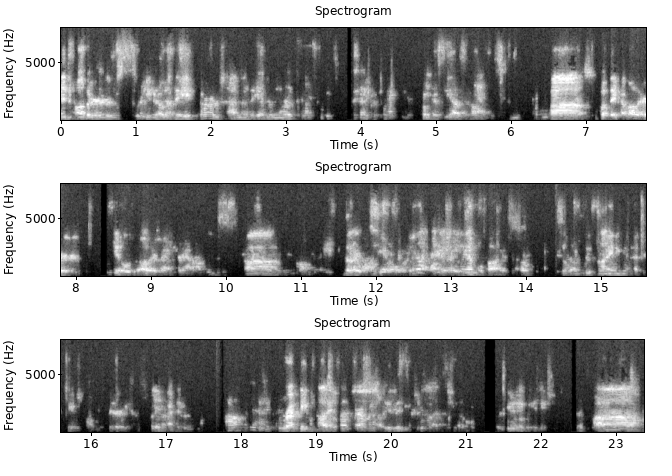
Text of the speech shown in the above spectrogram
And others, you know, they, the first time that they ever work. Focus, yes. Um, but they have other skills, other backgrounds, um, that I want to be able to amplify. So, so like designing an educational experience. know, I Recognize. that Um,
